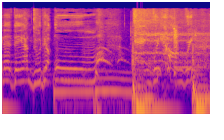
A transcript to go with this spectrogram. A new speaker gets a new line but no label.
need a day and do the oom Angry, hungry.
